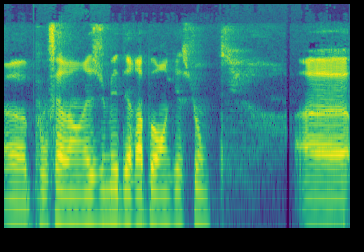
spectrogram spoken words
Euh, pour faire un résumé des rapports en question. Euh,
